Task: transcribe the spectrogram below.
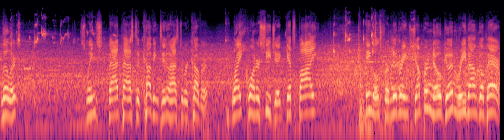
Lillard swings bad pass to Covington, who has to recover it. Right corner, CJ gets by Ingles for a mid-range jumper, no good. Rebound, Gobert.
